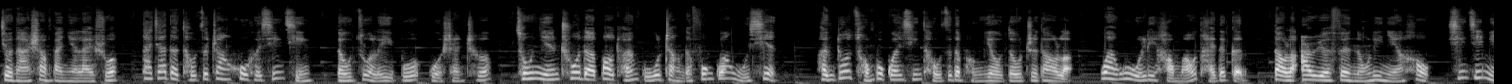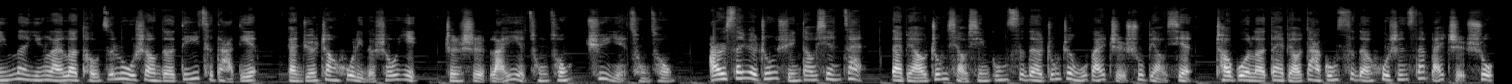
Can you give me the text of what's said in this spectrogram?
就拿上半年来说，大家的投资账户和心情都坐了一波过山车。从年初的抱团股涨得风光无限，很多从不关心投资的朋友都知道了“万物利好茅台”的梗。到了二月份农历年后，新基民们迎来了投资路上的第一次大跌，感觉账户里的收益真是来也匆匆，去也匆匆。而三月中旬到现在，代表中小型公司的中证五百指数表现。超过了代表大公司的沪深三百指数，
